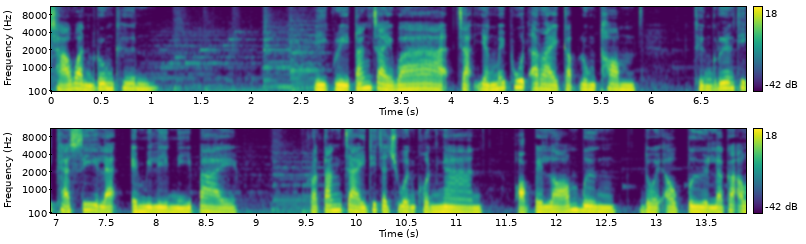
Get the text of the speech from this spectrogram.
เช้าวันรุ่งขึ้นลีกรีตั้งใจว่าจะยังไม่พูดอะไรกับลุงทอม ถึงเรื่องที่แคสซี่และเอมิลีนหนีไป เพราะตั้งใจที่จะชวนคนงานออกไปล้อมบึง โดยเอาปืนแล้วก็เอา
